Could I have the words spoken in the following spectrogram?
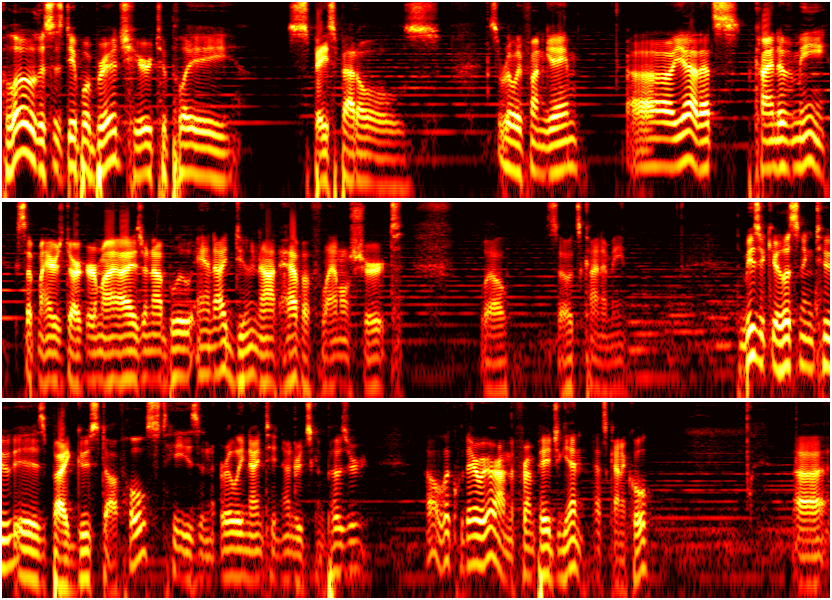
Hello, this is DeepwellBridge here to play Space Battles. It's a really fun game. Uh, yeah, that's kind of me, except my hair's darker, my eyes are not blue, and I do not have a flannel shirt. Well, so it's kind of me. The music you're listening to is by Gustav Holst. He's an early 1900s composer. Oh, look, there we are on the front page again. That's kind of cool. Uh,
